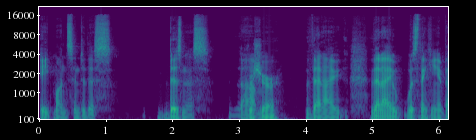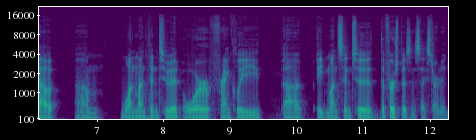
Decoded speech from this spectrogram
eight months into this business, For um, sure. Than I than I was thinking about um, one month into it, or frankly, uh, eight months into the first business I started.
